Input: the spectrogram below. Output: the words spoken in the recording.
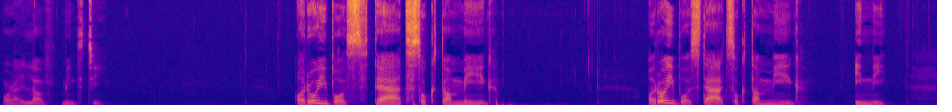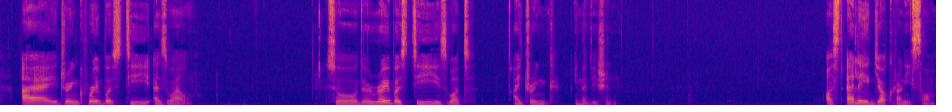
or I love mint tea. A roibos teát szoktam még. A roibos teát szoktam még inni. I drink rooibos tea as well. So the rooibos tea is what I drink in addition. Azt elég gyakran iszom.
